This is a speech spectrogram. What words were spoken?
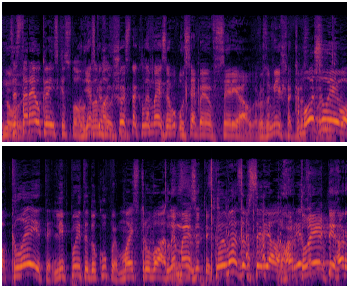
Ну, Це старе українське слово. Я скажу, клемезити. щось наклемезив у себе в серіал. Розумієш, так красиво? Можливо, клеїти, ліпити докупи, майструвати. Клемезити. Клемезив серіал. Гар, клеїти, гар,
